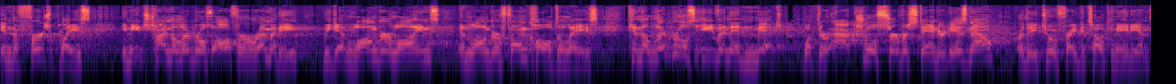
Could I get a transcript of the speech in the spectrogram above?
in the first place, and each time the Liberals offer a remedy, we get longer lines and longer phone call delays. Can the Liberals even admit what their actual service standard is now, or are they too afraid to tell Canadians?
